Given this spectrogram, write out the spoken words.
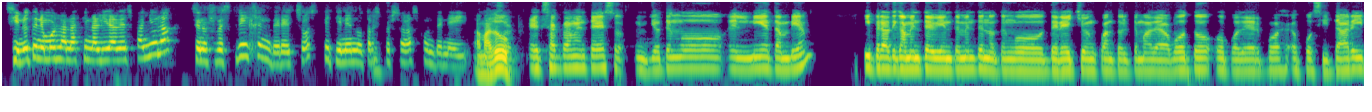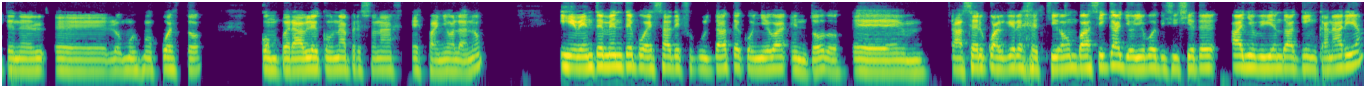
si no tenemos la nacionalidad española, se nos restringen derechos que tienen otras personas con DNI. Amadou. Exactamente eso. Yo tengo el NIE también y prácticamente, evidentemente, no tengo derecho en cuanto al tema de voto o poder pues, opositar y tener eh, los mismos puestos comparables con una persona española, ¿no? Y evidentemente, pues esa dificultad te conlleva en todo. Eh, hacer cualquier gestión básica. Yo llevo 17 años viviendo aquí en Canarias.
